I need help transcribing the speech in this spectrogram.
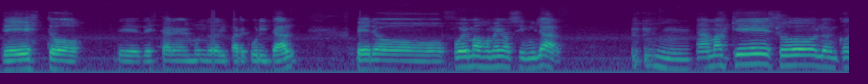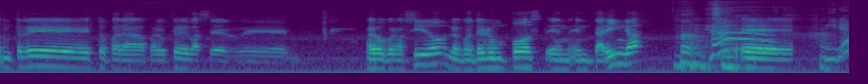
de esto, de, de estar en el mundo del parkour y tal, pero fue más o menos similar. Nada más que yo lo encontré, esto para, para ustedes va a ser eh, algo conocido, lo encontré en un post en, en Taringa. eh, Mirá,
